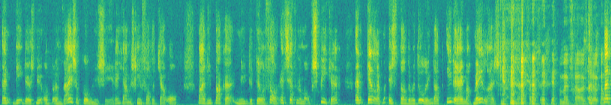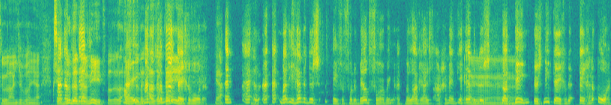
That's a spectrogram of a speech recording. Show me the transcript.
En die dus nu op een wijze communiceren. Ja, misschien valt het jou op. Maar die pakken nu de telefoon en zetten hem op speaker. En kennelijk is het dan de bedoeling dat iedereen mag meeluisteren. ja, mijn vrouw heeft er ook af en toe een handje van. Ja. Ik zeg, doe dat nou niet. Want nee, toe, maar dat gebeurt tegenwoordig. Ja. En, uh, uh, uh, maar die hebben dus, even voor de beeldvorming, het belangrijkste argument, die hebben dus dat ding dus niet tegen de, tegen de oor.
